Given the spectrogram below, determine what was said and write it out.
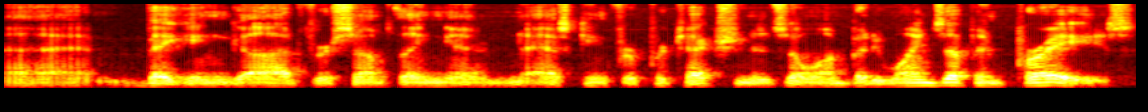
uh, begging God for something and asking for protection and so on, but he winds up in praise.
